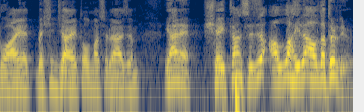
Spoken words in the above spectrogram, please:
bu ayet. Beşinci ayet olması lazım. Yani şeytan sizi Allah ile aldatır diyor.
